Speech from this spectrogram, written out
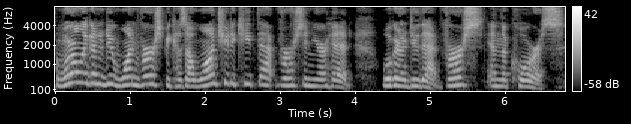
And we're only going to do one verse because I want you to keep that verse in your head. We're going to do that verse and the chorus.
